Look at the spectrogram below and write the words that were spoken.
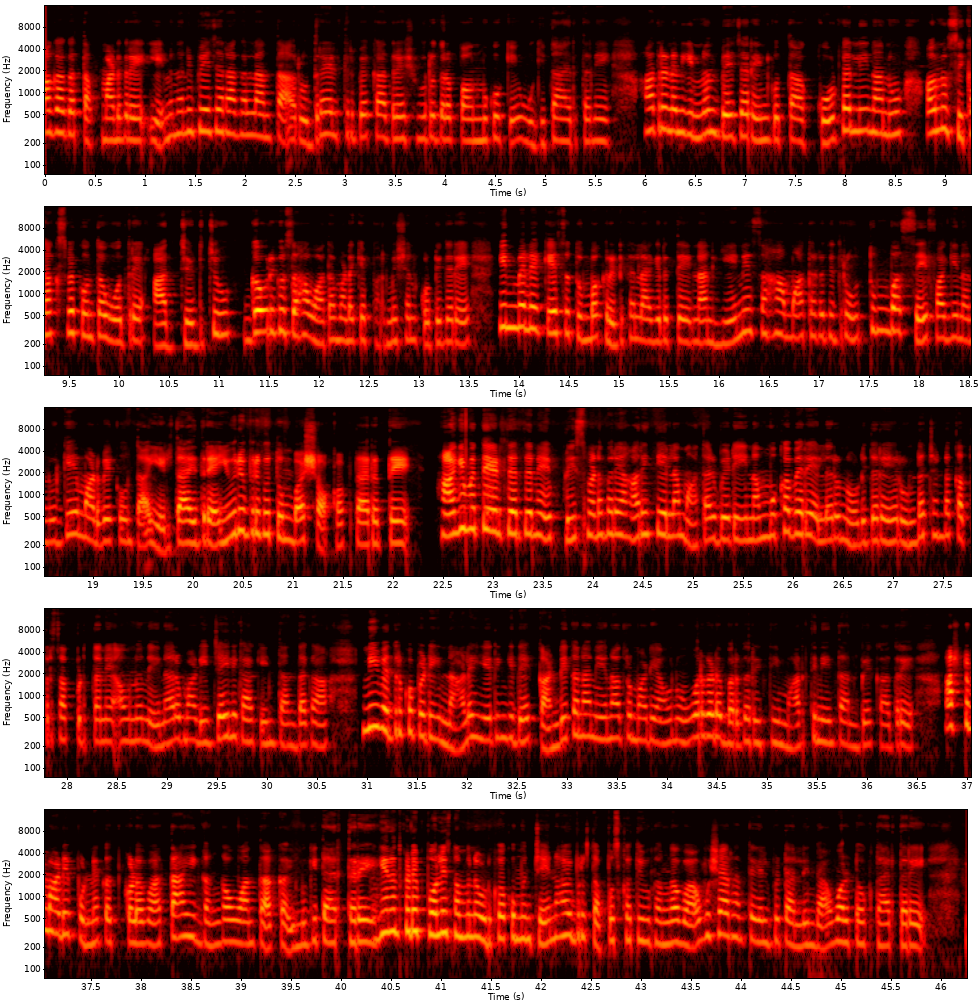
ಆಗಾಗ ತಪ್ಪು ಮಾಡಿದ್ರೆ ಏನು ನನಗೆ ಬೇಜಾರಾಗಲ್ಲ ಅಂತ ರುದ್ರ ಹೇಳ್ತಿರ್ಬೇಕಾದ್ರೆ ಶಿವರುದ್ರಪ್ಪ ಅವನ ಮುಖಕ್ಕೆ ಉಗಿತಾ ಇರ್ತಾನೆ. ಆದರೆ ನನಗೆ ಇನ್ನೊಂದು ಬೇಜಾರು ಏನು ಗೊತ್ತಾ? ಕೋರ್ಟಲ್ಲಿ ನಾನು ಅವನು ಸಿಕ್ಕಾಕ್ಸ್ಬೇಕು ಅಂತ ಹೋದರೆ ಆ ಜಡ್ಜು ಗೌರಿಗೂ ಸಹ ವಾದ ಮಾಡೋಕ್ಕೆ ಪರ್ಮಿಷನ್ ಕೊಟ್ಟಿದ್ದಾರೆ. ಇನ್ಮೇಲೆ ಕೇಸು ತುಂಬ ಕ್ರಿಟಿಕಲ್ ಆಗಿರುತ್ತೆ. ನಾನು ಏನೇ ಸಹ ಮಾತಾಡದಿದ್ರು ತುಂಬ ಸೇಫಾಗಿ ನಾನು ಗೇಮ್ ಮಾಡಬೇಕು ಅಂತ ಹೇಳ್ತಾ ಇದ್ದರೆ ಇವರಿಬ್ಬರಿಗೂ ತುಂಬ ಶಾಕ್ ಆಗ್ತಾ ಇರುತ್ತೆ. ಹಾಗೆ ಮತ್ತೆ ಹೇಳ್ತಾ ಇರ್ತಾನೆ ಪ್ಲೀಸ್ ಮೇಡಮರೇ ಆ ರೀತಿ ಎಲ್ಲ ಮಾತಾಡಬೇಡಿ. ನಮ್ಮ ಮುಖ ಬೇರೆ ಎಲ್ಲರೂ ನೋಡಿದರೆ ರುಂಡ ಚಂಡ ಕತ್ತರಿಸಾಕ್ಬಿಡ್ತಾನೆ. ಅವನು ಏನಾರು ಮಾಡಿ ಜೈಲಿಗೆ ಹಾಕಿ ಅಂತ ಅಂದಾಗ ನೀವು ಹೆದರ್ಕೋಬೇಡಿ, ನಾಳೆ ಏರಿಂಗ್ ಇದೆ. ಖಂಡಿತ ನಾನು ಏನಾದರೂ ಮಾಡಿ ಅವನು ಹೊರಗಡೆ ಬರದ ರೀತಿ ಮಾಡ್ತೀನಿ ಅಂತ ಅನ್ಬೇಕಾದ್ರೆ ಅಷ್ಟು ಮಾಡಿ ಪುಣ್ಯ ಕತ್ಕೊಳ್ಳವ ತಾಯಿ ಗಂಗವ್ವ ಅಂತ ಕೈ ಮುಗಿತಾ ಇರ್ತಾರೆ. ಏನೊಂದು ಕಡೆ ಪೊಲೀಸ್ ನಮ್ಮನ್ನು ಹುಡ್ಕೋಕೆ ಮುಂಚೆ ನಾವಿಬ್ರು ತಪ್ಪಿಸ್ಕೋತೀವಿ ಗಂಗವ್ವ, ಹುಷಾರ್ ಅಂತ ಹೇಳ್ಬಿಟ್ಟು ಅಲ್ಲಿಂದ ಹೊರಟೋಗ್ತಾ ಇರ್ತಾರೆ.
